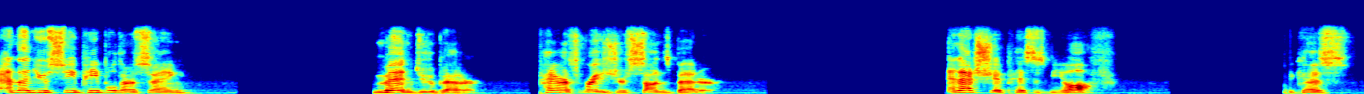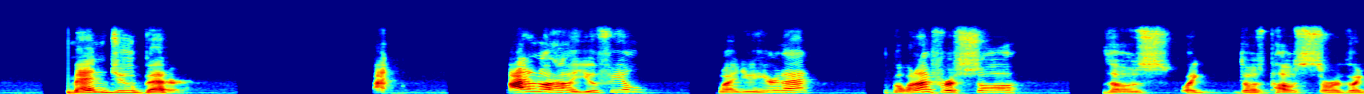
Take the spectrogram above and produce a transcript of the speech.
and then you see people that are saying, men do better, parents raise your sons better. And that shit pisses me off. Because men do better I I don't know how you feel when you hear that, but when I first saw those like those posts or like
